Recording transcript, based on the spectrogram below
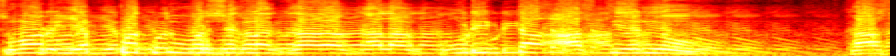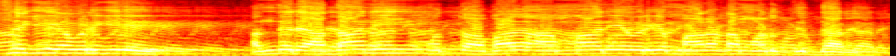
ಸುಮಾರು ಎಪ್ಪತ್ತು ವರ್ಷಗಳ ಕಾಲ ಕೂಡಿಟ್ಟ ಆಸ್ತಿಯನ್ನು ಖಾಸಗಿ ಅವರಿಗೆ, ಅಂದರೆ ಅದಾನಿ ಮತ್ತು ಅಬಾ- ಅಂಬಾನಿ ಅವರಿಗೆ ಮಾರಾಟ ಮಾಡುತ್ತಿದ್ದಾರೆ.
